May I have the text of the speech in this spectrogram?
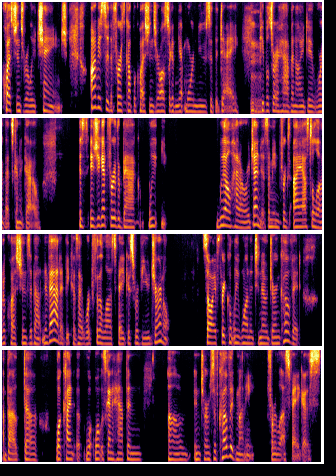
questions really change. Obviously, the first couple questions, you're also going to get more news of the day. Mm-hmm. People sort of have an idea of where that's going to go. As, as you get further back, we we all had our agendas. I mean, for I asked a lot of questions about Nevada because I worked for the Las Vegas Review Journal, so I frequently wanted to know during COVID about uh, what kind of what, what was going to happen uh, in terms of COVID money for Las Vegas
